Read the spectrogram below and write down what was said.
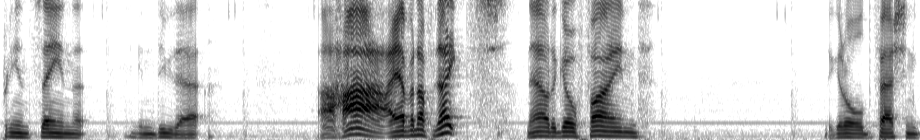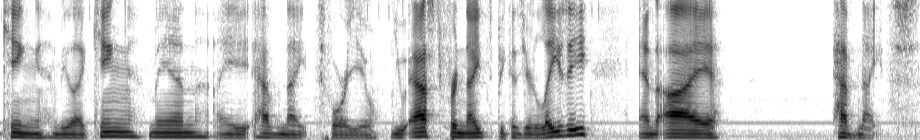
Pretty insane that I can do that. Aha! I have enough knights now to go find the good old-fashioned king and be like, King, man, I have knights for you. You asked for knights because you're lazy, and I have knights.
